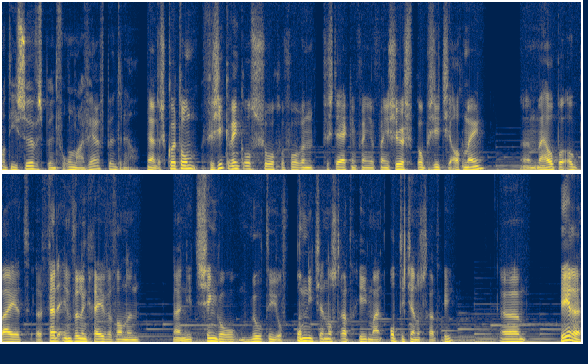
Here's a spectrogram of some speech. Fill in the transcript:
Want die is servicepunt voor onlineverf.nl. Ja, dus kortom, fysieke winkels zorgen voor een versterking van je, van je servicepropositie algemeen. Uh, maar helpen ook bij het uh, verder invulling geven van een nou, niet single, multi of omnichannel strategie, maar een opti-channel strategie. Uh, heren,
